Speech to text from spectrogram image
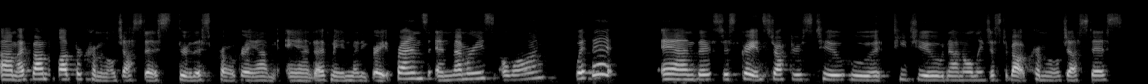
Um, I found a love for criminal justice through this program and I've made many great friends and memories along with it. And there's just great instructors too who teach you not only just about criminal justice,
